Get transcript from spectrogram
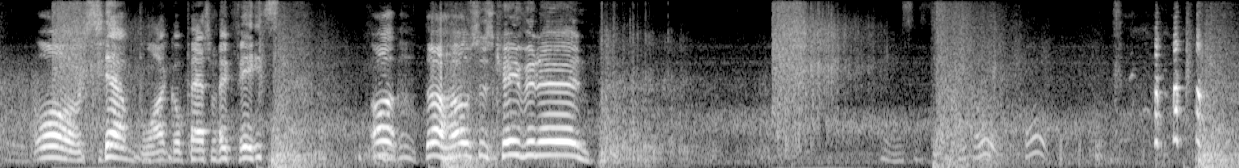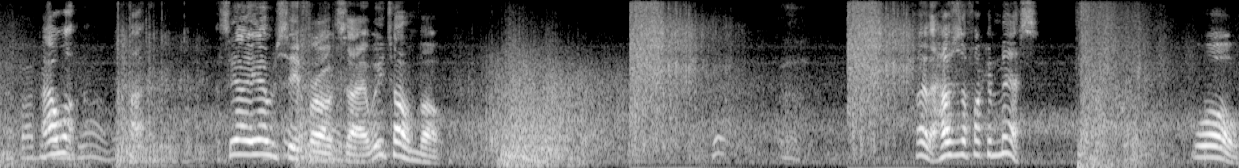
Oh, see that block go past my face? Oh, the house is caving in! Hey, this is... Oh, oh! Bobby's I wa- I- See, I am safer outside. What are you talking about? Look, at the house is a fucking mess. Whoa.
